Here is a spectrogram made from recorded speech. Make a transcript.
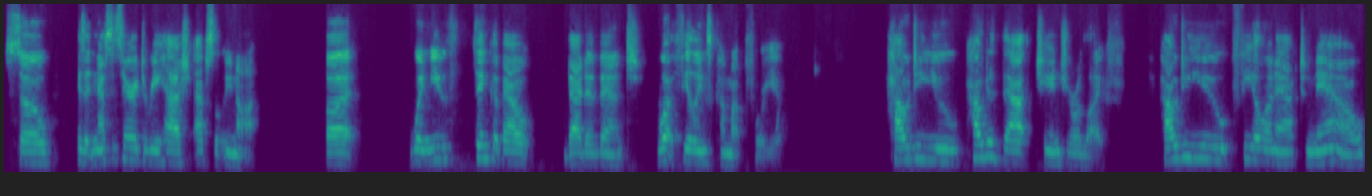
So, is it necessary to rehash? Absolutely not. But when you think about that event, what feelings come up for you? How do you, how did that change your life? How do you feel and act now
